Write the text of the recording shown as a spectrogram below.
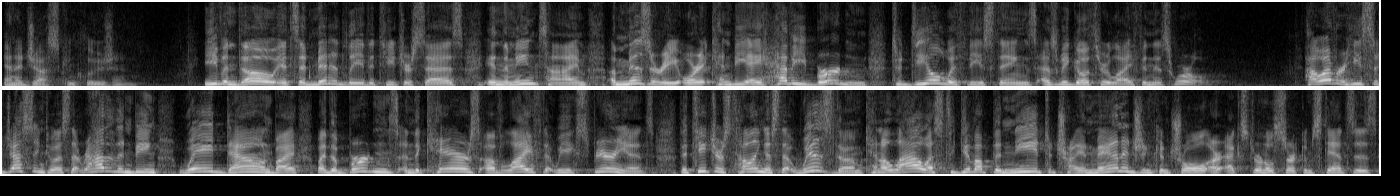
and a just conclusion. Even though it's admittedly, the teacher says, in the meantime, a misery or it can be a heavy burden to deal with these things as we go through life in this world. However, he's suggesting to us that rather than being weighed down by, by the burdens and the cares of life that we experience, the teacher is telling us that wisdom can allow us to give up the need to try and manage and control our external circumstances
